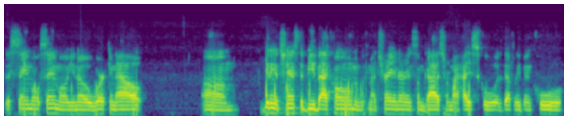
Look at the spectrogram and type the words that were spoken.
the same old, same old. You know, working out, um, getting a chance to be back home and with my trainer and some guys from my high school has definitely been cool.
